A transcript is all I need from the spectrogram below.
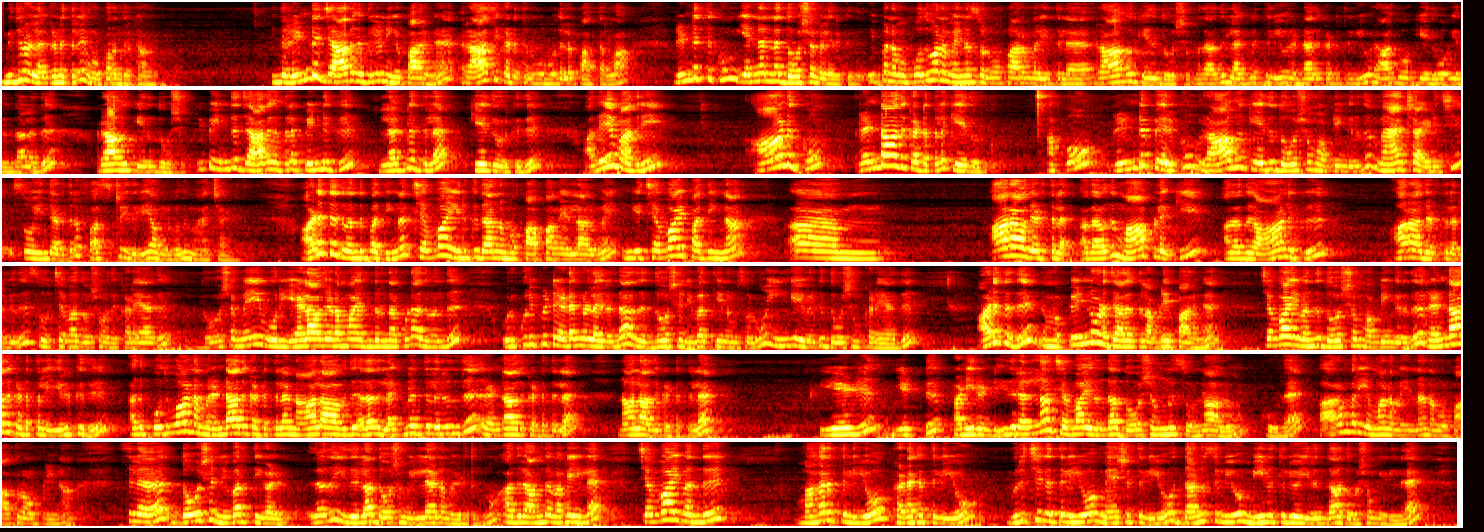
மிதுன லக்னத்தில் இவங்க பிறந்திருக்காங்க. இந்த ரெண்டு ஜாதகத்துலேயும் நீங்கள் பாருங்கள் ராசி கட்டத்தை நம்ம முதல்ல பார்த்துடலாம். ரெண்டுத்துக்கும் என்னென்ன தோஷங்கள் இருக்குது? இப்போ நம்ம பொதுவாக நம்ம என்ன சொல்லுவோம்? பாரம்பரியத்தில் ராகு கேது தோஷம். அதாவது லக்னத்திலேயோ ரெண்டாவது கட்டத்திலேயோ ராகுவோ கேதுவோ இருந்தால் அது ராகு கேது தோஷம். இப்போ இந்த ஜாதகத்தில் பெண்ணுக்கு லக்னத்தில் கேது இருக்குது. அதே மாதிரி ஆணுக்கும் ரெண்டாவது கட்டத்தில் கேது இருக்கும். அப்போது ரெண்டு பேருக்கும் ராகு கேது தோஷம் அப்படிங்கிறது மேட்ச் ஆகிடுச்சு ஸோ இந்த இடத்துல ஃபஸ்ட்டு இதுலேயே அவங்களுக்கு வந்து மேட்ச் ஆகிடுது அடுத்தது வந்து பார்த்திங்கன்னா செவ்வாய் இருக்குதான்னு நம்ம பார்ப்பாங்க எல்லாருமே. இங்கே செவ்வாய் பார்த்திங்கன்னா ஆறாவது இடத்துல அதாவது மாப்பிள்ளைக்கு அதாவது ஆணுக்கு ஆறாவது இடத்துல இருக்குது. ஸோ செவ்வாய் தோஷம் அது கிடையாது. தோஷமே ஒரு ஏழாவது இடமா இருந்திருந்தா கூட அது வந்து ஒரு குறிப்பிட்ட இடங்கள்ல இருந்தால் அது தோஷ நிவர்த்தின்னு சொல்லுவோம். இங்கே இவருக்கு தோஷம் கிடையாது. அடுத்தது நம்ம பெண்ணோட ஜாதகத்தில் அப்படியே பாருங்கள் செவ்வாய் வந்து தோஷம் அப்படிங்கிறது ரெண்டாவது கட்டத்தில் இருக்குது. அது பொதுவாக நம்ம ரெண்டாவது கட்டத்தில் நாலாவது அதாவது லக்னத்திலிருந்து ரெண்டாவது கட்டத்தில் நாலாவது கட்டத்தில் ஏழு எட்டு பனிரெண்டு இதிலெல்லாம் செவ்வாய் இருந்தால் தோஷம்னு சொன்னாலும் கூட பாரம்பரியமாக நம்ம என்ன நம்ம பார்க்குறோம் அப்படின்னா சில தோஷ நிவர்த்திகள் அதாவது இதெல்லாம் தோஷம் இல்லை நம்ம எடுத்துக்கணும். அதில் அந்த வகையில் செவ்வாய் வந்து மகரத்துலேயோ கடகத்துலேயோ விருச்சிகத்திலேயோ மேஷத்துலேயோ தனுசுலேயோ மீனத்துலேயோ இருந்தால் தோஷம் இல்லை.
